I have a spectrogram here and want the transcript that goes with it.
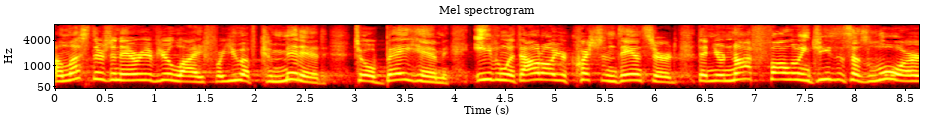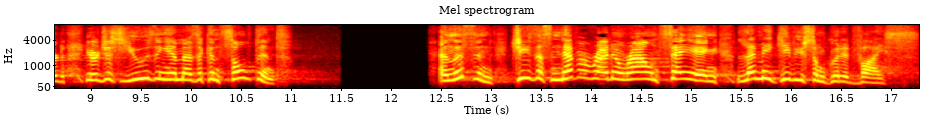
Unless there's an area of your life where you have committed to obey Him, even without all your questions answered, then you're not following Jesus as Lord. You're just using Him as a consultant. And listen, Jesus never ran around saying, let me give you some good advice.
